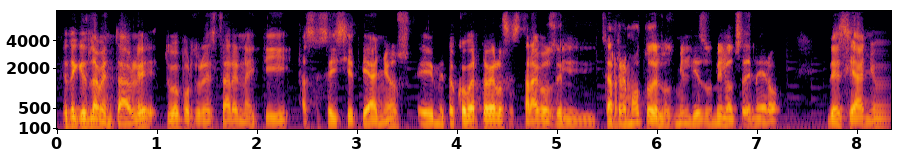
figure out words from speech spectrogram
Fíjate que es lamentable. Tuve oportunidad de estar en Haití hace 6, 7 años. Eh, me tocó ver todavía los estragos del terremoto del 2010-2011 de enero de ese año.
